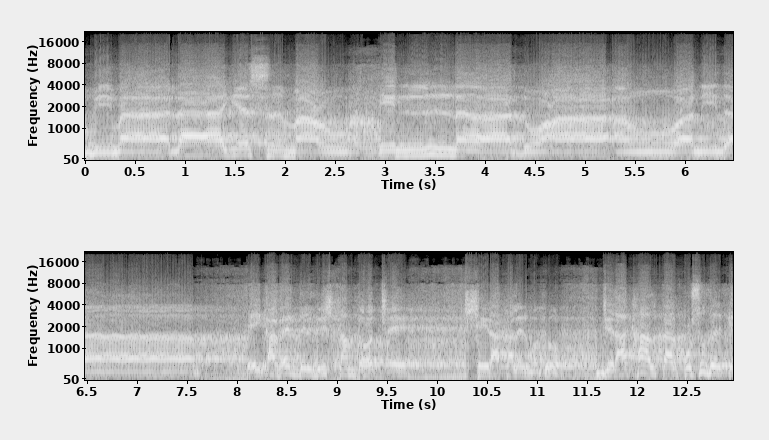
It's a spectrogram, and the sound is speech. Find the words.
بما لا يسمع إلا دعاء ونداء এই কাফেরদের দৃষ্টান্ত হচ্ছে সেই রাখালের মতো যে রাখাল তার পশুদেরকে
